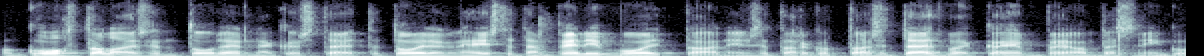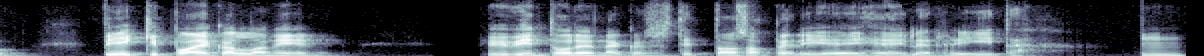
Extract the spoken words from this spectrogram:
on kohtalaisen todennäköistä, että toinen heistä tämän pelin voittaa, niin se tarkoittaa sitä, että vaikka MP on tässä niinku piikkipaikalla, niin hyvin todennäköisesti tasapeli ei heille riitä. Mm.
